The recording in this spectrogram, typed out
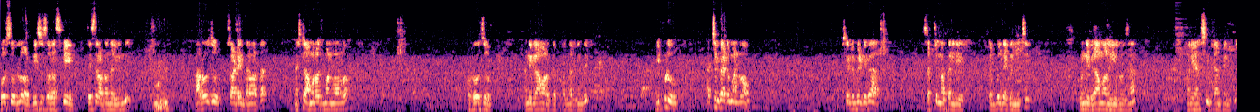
కోసూరులో బీసీ సదస్సుకి తీసుకురావడం జరిగింది. ఆ రోజు స్టార్ట్ అయిన తర్వాత నెక్స్ట్ అమరావతి మండలంలో ఒకరోజు అన్ని గ్రామాలకు తిప్పడం జరిగింది. ఇప్పుడు అచ్చంపేట మండలం సెంటిమెంట్గా సత్యమ్మ తల్లి టెంపుల్ దగ్గర నుంచి కొన్ని గ్రామాలు ఈ రోజున మరి ఎలక్షన్ క్యాంపెయిన్కి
